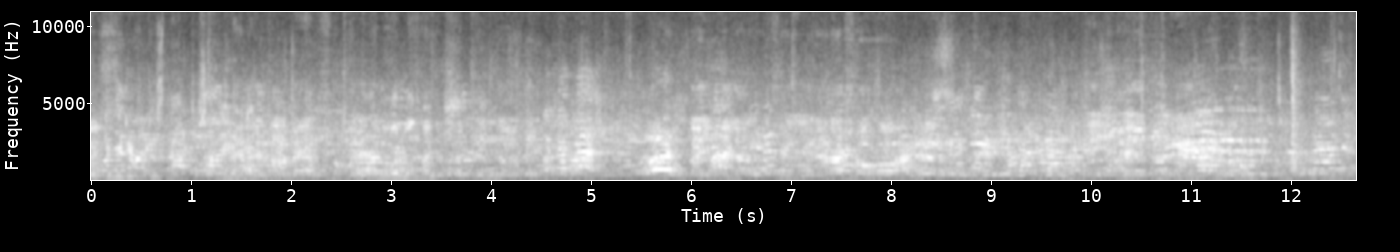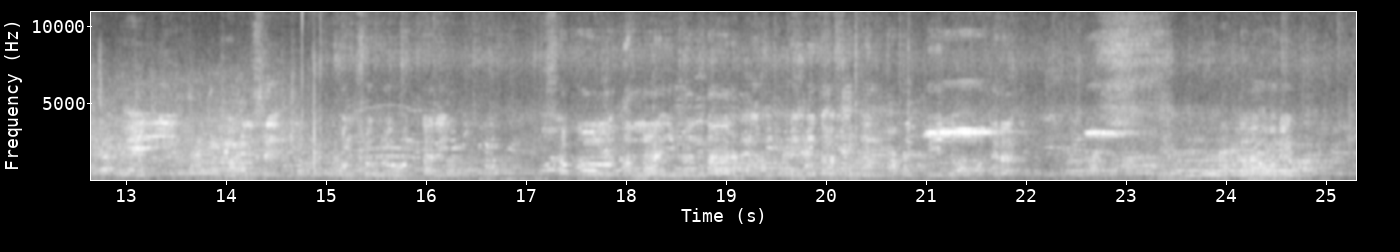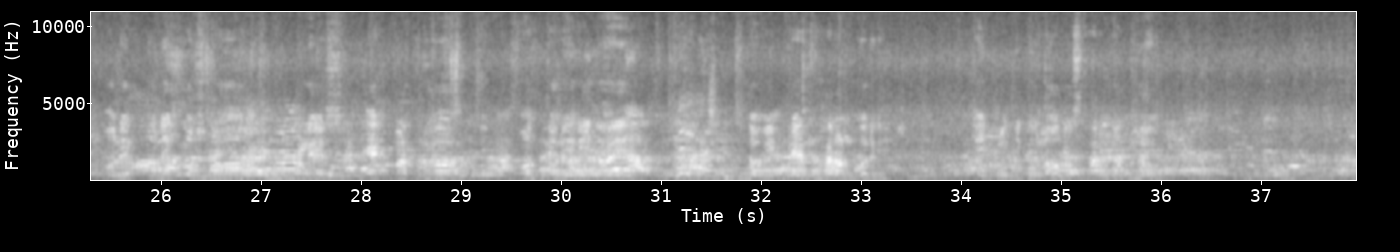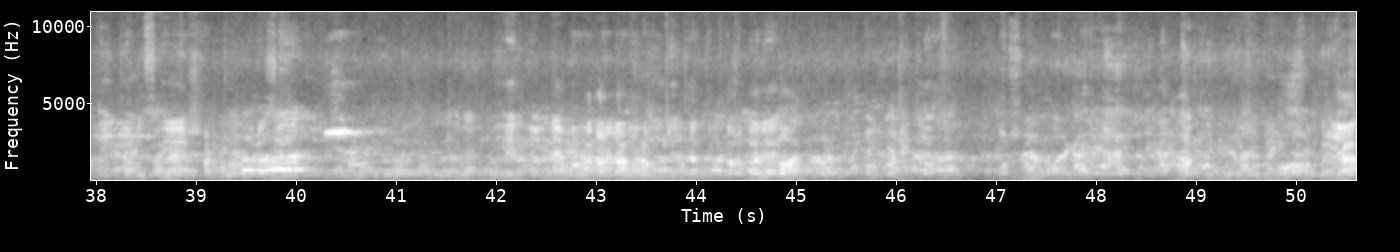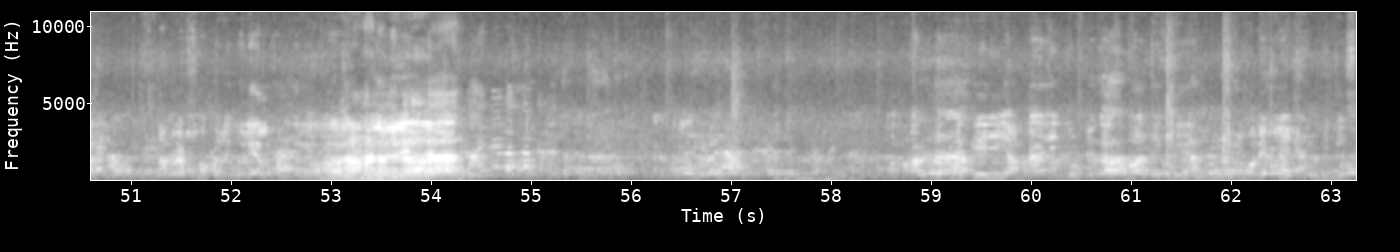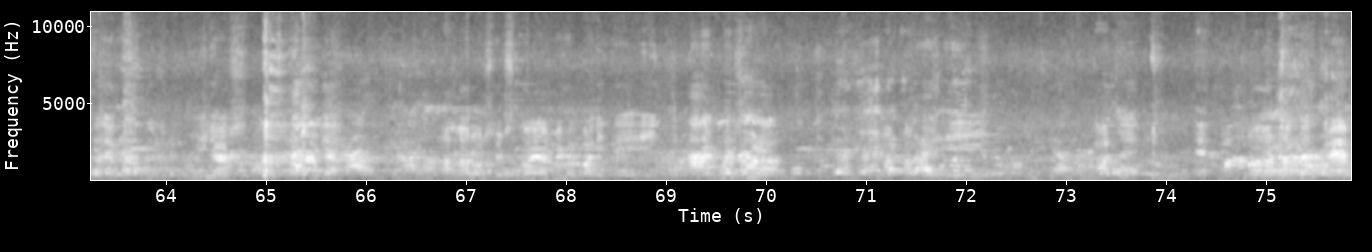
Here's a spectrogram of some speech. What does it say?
activity for this name to set I'm well on this. সহ এই আয়োজনে এই জলুসে অংশগ্রহণকারী সকল আল্লাহ ইমানদার প্রেমিক আশিকিন মহাদ্দিন উম্মতেরা তারা অনেক অনেক অনেক কষ্ট একমাত্র অন্তরে হৃদয়ে নবী প্রেম ধারণ করে এই প্রতিকূল অবস্থার মধ্যেও এই জলুসকে সার্থক করেছে এর জন্য মহান আল্লাহ রাবুল ইজ্জাতের দরবারে অগণিত অসংখ্য শুক্রিয়া আমরা সকলে বলি আলহামদুলিল্লাহ। আমরা এই আবহাওয়া দেখে অনেকটাই শঙ্কিত ছিলাম নিরাশ ছিলাম আল্লাহর অশেষ দয়া মেহরবানিতে এই আপনাদের এই কাজে একমাত্র প্রেম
